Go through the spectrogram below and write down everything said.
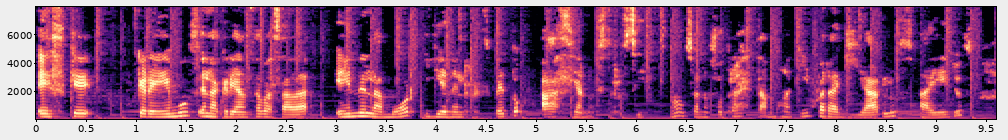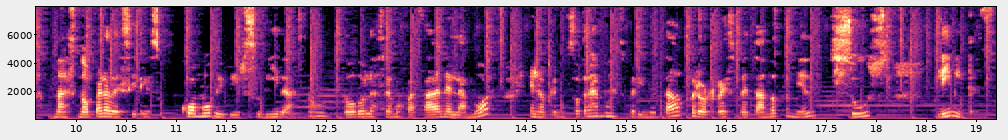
es que creemos en la crianza basada en el amor y en el respeto hacia nuestros hijos, ¿no? O sea, nosotras estamos aquí para guiarlos a ellos, más no para decirles cómo vivir su vida, ¿no? Todo lo hacemos basada en el amor, en lo que nosotras hemos experimentado, pero respetando también sus límites.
